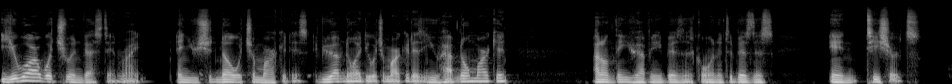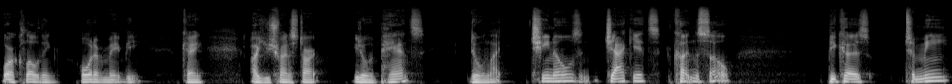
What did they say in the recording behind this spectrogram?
You are what you invest in, right? and you should know what your market is. If you have no idea what your market is and you have no market, I don't think you have any business going into business in t-shirts or clothing or whatever it may be. Okay. Are you trying to start, you doing pants, doing like chinos and jackets, cut and sew? Because to me,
